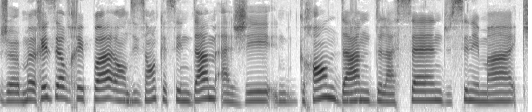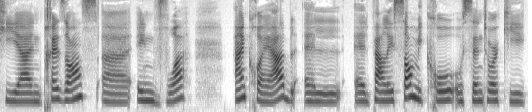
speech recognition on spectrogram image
je me réserverai pas en disant que c'est une dame âgée, une grande dame de la scène, du cinéma, qui a une présence euh, et une voix incroyable. Elle, elle parlait sans micro au Centaur qui est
